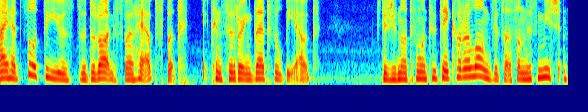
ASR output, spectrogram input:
I had thought to use the drugs perhaps, but considering that will be out, did you not want to take her along with us on this mission?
